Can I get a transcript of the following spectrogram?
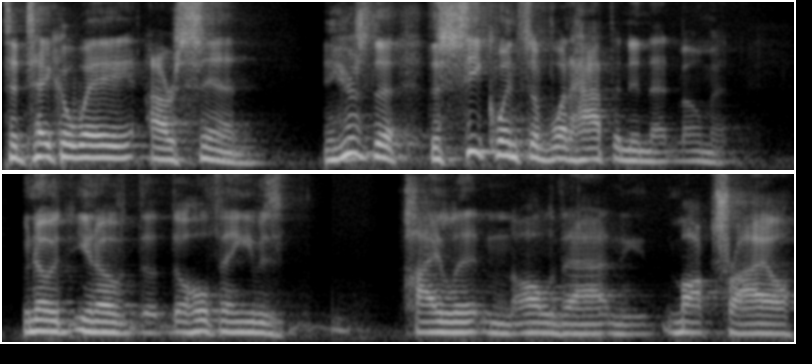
to take away our sin. And here's the, the sequence of what happened in that moment. You know, you know, the, the whole thing, he was Pilate and all of that, and the mock trial,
